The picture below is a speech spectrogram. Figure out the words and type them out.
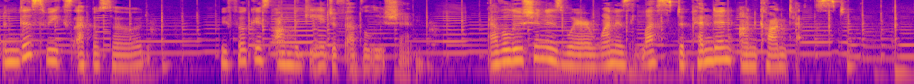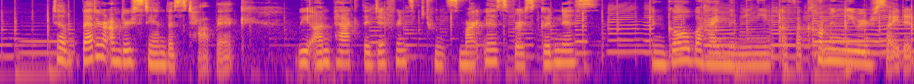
In this week's episode, we focus on the gauge of evolution. Evolution is where one is less dependent on context. To better understand this topic, we unpack the difference between smartness versus goodness and go behind the meaning of a commonly recited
